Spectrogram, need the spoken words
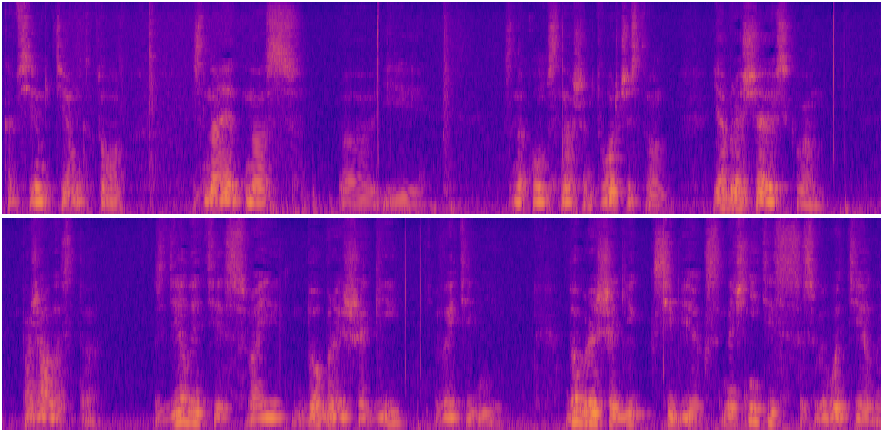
ко всем тем, кто знает нас Э, и знаком с нашим творчеством, я обращаюсь к вам. Пожалуйста, сделайте свои добрые шаги в эти дни. Добрые шаги к себе. Начните со своего тела.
